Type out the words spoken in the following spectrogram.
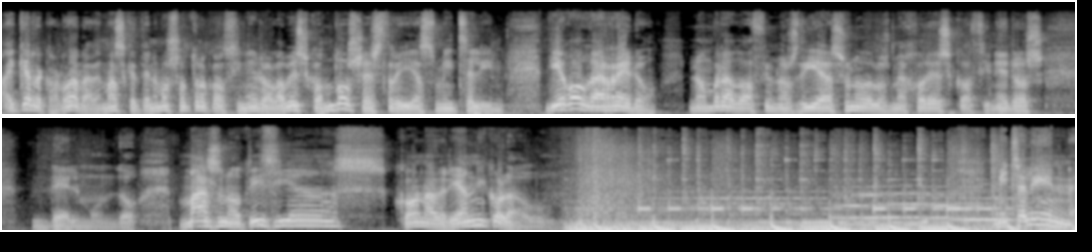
Hay que recordar además que tenemos otro cocinero a la vez con dos estrellas Michelin. Diego Guerrero, nombrado hace unos días uno de los mejores cocineros del mundo. Más noticias con Adrián Nicolau. Michelin,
